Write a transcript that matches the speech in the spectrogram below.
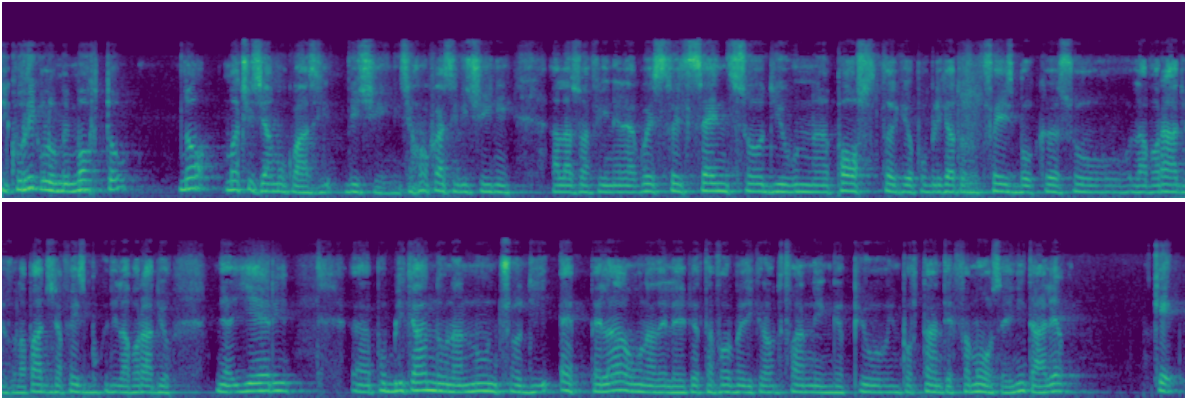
Il curriculum è morto? No, ma ci siamo quasi vicini, siamo quasi vicini alla sua fine. Questo è il senso di un post che ho pubblicato su Facebook, su Lavoradio, sulla pagina Facebook di Lavoradio eh, ieri, eh, pubblicando un annuncio di Eppela, una delle piattaforme di crowdfunding più importanti e famose in Italia, che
